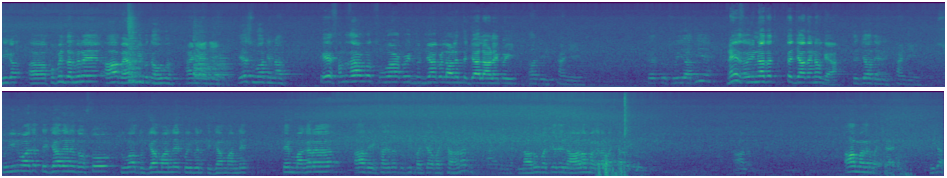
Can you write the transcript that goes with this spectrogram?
ਠੀਕ ਆ ਭੁਪਿੰਦਰ ਵੀਰੇ ਆਹ ਵਹਿੜ ਵੀ ਬਕਾਊਗਾ ਹਾਂਜੀ ਹਾਂਜੀ। ਇਹ ਸੂਆ ਕਿੰਨਾ? ਇਹ ਸੰਧੂ ਸਾਹਿਬ ਕੋ ਸੂਆ ਕੋਈ ਦੂਜਾ ਕੋਈ ਲਾ ਲੇ ਤੀਜਾ ਲਾ ਲੇ ਕੋਈ। ਹਾਂਜੀ। ਹਾਂਜੀ। ਤੇ ਆਜੀ ਹੈ? ਨਹੀਂ ਸੂਈ ਨੂੰ ਤਾਂ ਤੀਜਾ ਦਿਨ ਹੋ ਗਿਆ। ਤੀਜਾ ਦਿਨ। ਹਾਂਜੀ। ਸੂਈ ਨੂੰ ਅੱਜ ਤੀਜਾ ਦਿਨ ਦੋਸਤੋ ਸੂਆ ਦੂਜਾ ਮੰਨ ਲੈ ਕੋਈ ਵੀਰ ਤੀਜਾ ਮੰਨ ਲੈ। ਤੇ ਮਗਰ ਆਹ ਦੇਖ ਸਕਦੇ ਤੁਸੀਂ ਬੱਚਾ ਬੱਚਾ ਹਨਾ ਨਾੜੂ ਬੱਚੇ ਦੇ ਨਾਲ ਆ ਮਗਰ ਬੱਚਾ ਦੇਖ ਲਓ। ਆ ਲਓ। ਆ ਮਗਰ ਬੱਚਾ ਹੈ ਠੀਕ ਆ?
